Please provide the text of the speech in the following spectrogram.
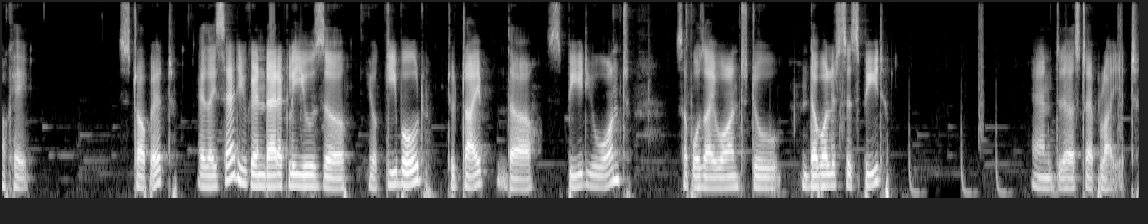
Okay. Stop it. As I said you can directly use uh, your keyboard to type the speed you want. Suppose I want to double its speed and just apply it.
